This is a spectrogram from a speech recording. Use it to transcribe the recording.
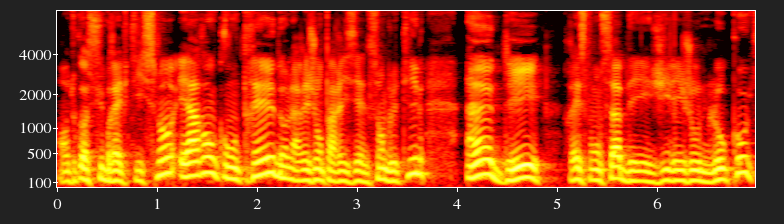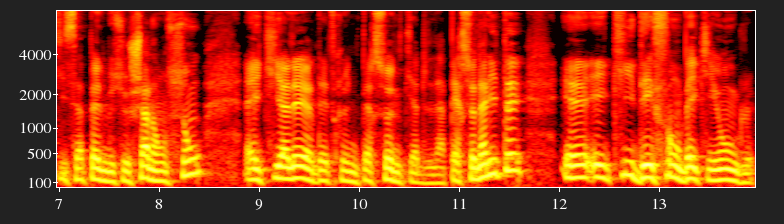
en tout cas subrepticement, et a rencontré dans la région parisienne, semble-t-il, un des responsables des Gilets jaunes locaux qui s'appelle M. Chalençon et qui a l'air d'être une personne qui a de la personnalité et, qui défend bec et ongle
